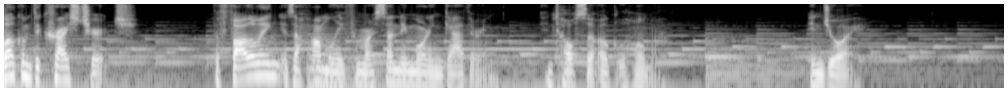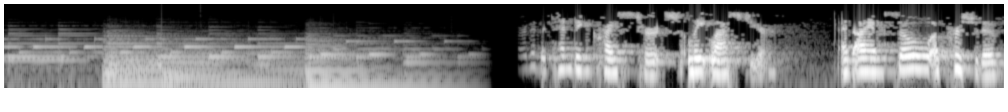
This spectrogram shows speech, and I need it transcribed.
Welcome to Christ Church. The following is a homily from our Sunday morning gathering in Tulsa, Oklahoma. Enjoy. I started attending Christ Church late last year, and I am so appreciative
